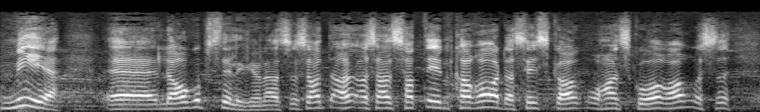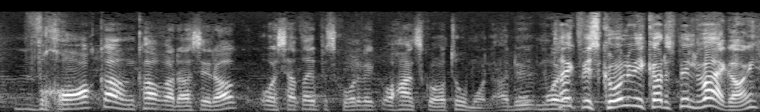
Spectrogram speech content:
med eh, lagoppstillingen. Altså, satt, altså, han satte inn Karadas sist gang, og han skårer. Og så vraker han Karadas i dag og setter inn på Skålevik, og han skårer to mål. Må... Tenk hvis Skålevik hadde spilt hver gang!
